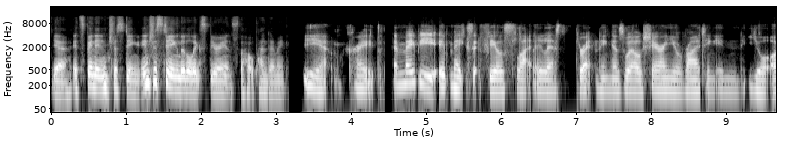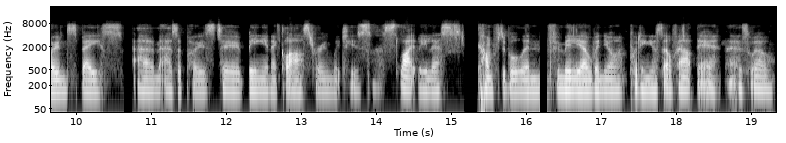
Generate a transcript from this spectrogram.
yeah, it's been an interesting, interesting little experience, the whole pandemic. Yeah, great. And maybe it makes it feel slightly less threatening as well, sharing your writing in your own space um, as opposed to being in a classroom, which is slightly less comfortable and familiar when you're putting yourself out there as well.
